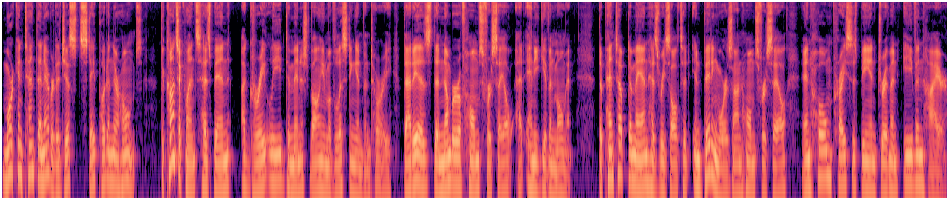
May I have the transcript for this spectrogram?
more content than ever to just stay put in their homes. The consequence has been a greatly diminished volume of listing inventory, that is, the number of homes for sale at any given moment. The pent up demand has resulted in bidding wars on homes for sale and home prices being driven even higher.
